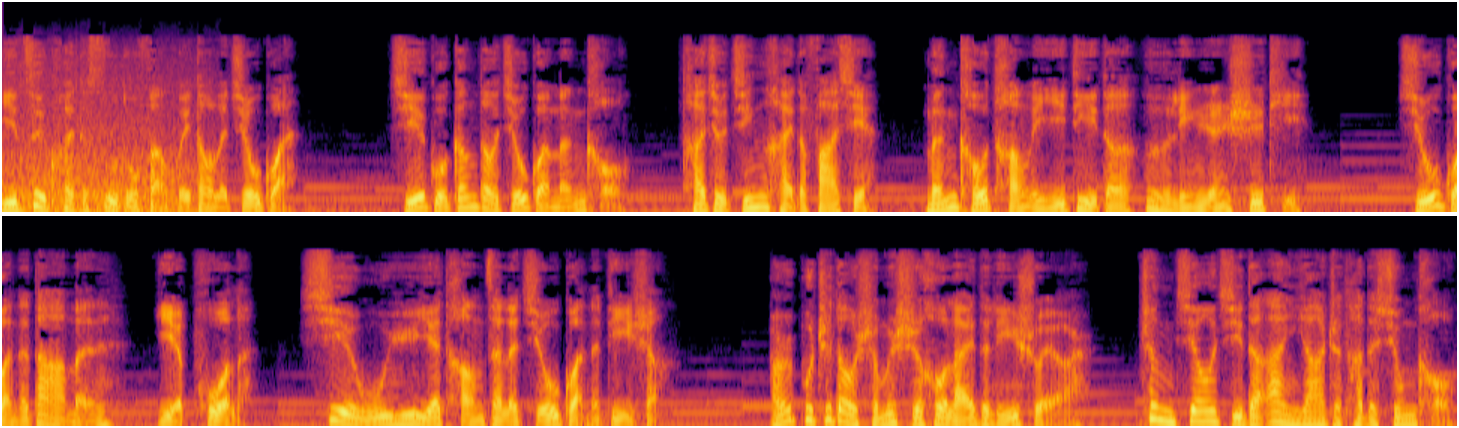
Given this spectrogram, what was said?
以最快的速度返回到了酒馆。结果刚到酒馆门口，他就惊骇的发现门口躺了一地的恶灵人尸体，酒馆的大门也破了，谢无鱼也躺在了酒馆的地上，而不知道什么时候来的李水儿正焦急的按压着他的胸口，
